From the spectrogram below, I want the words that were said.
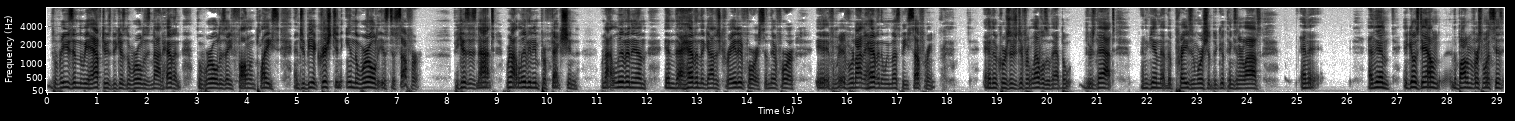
the reason we have to is because the world is not heaven. The world is a fallen place. And to be a Christian in the world is to suffer because it's not, we're not living in perfection. We're not living in, in the heaven that God has created for us. And therefore, if we're, if we're not in heaven, then we must be suffering. And of course, there's different levels of that, but there's that. And again, that the praise and worship, the good things in our lives. And it, and then it goes down in the bottom of verse one. It says,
